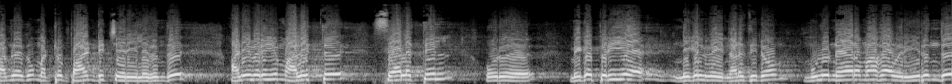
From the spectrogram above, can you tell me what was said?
தமிழகம் மற்றும் பாண்டிச்சேரியிலிருந்து அனைவரையும் அழைத்து சேலத்தில் ஒரு மிகப்பெரிய நிகழ்வை நடத்தினோம். முழு நேரமாக அவர் இருந்து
